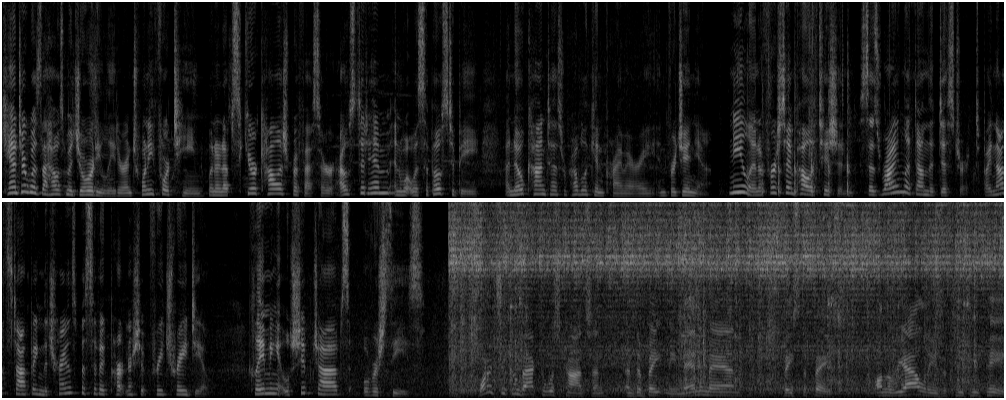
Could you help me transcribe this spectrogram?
Cantor was the House Majority Leader in 2014 when an obscure college professor ousted him in what was supposed to be a no contest Republican primary in Virginia. Nehlen, a first time politician, says Ryan let down the district by not stopping the Trans Pacific Partnership Free Trade Deal, claiming it will ship jobs overseas. Why don't you come back to Wisconsin and debate me man to man, face to face, on the realities of TPP?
